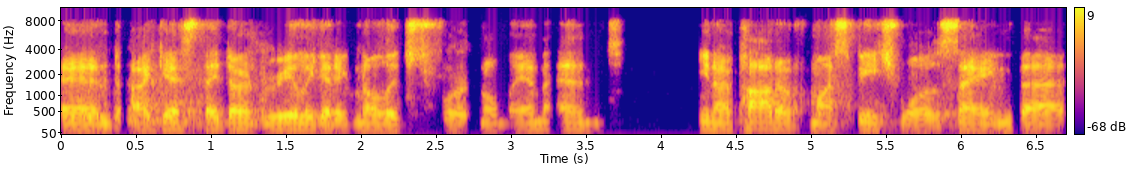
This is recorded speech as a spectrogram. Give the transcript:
and I guess they don't really get acknowledged for it normally. And and you know, part of my speech was saying that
